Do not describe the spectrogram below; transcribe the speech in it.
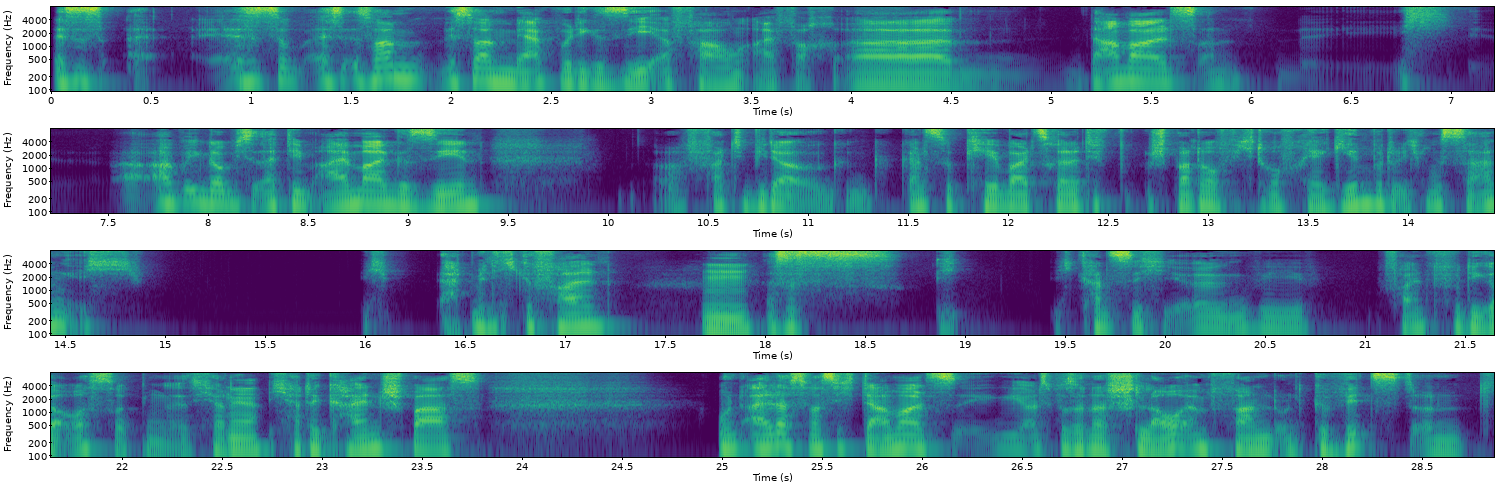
es ist, äh, es ist, es, es war, es war eine merkwürdige Seherfahrung einfach. Äh, damals, ich habe ihn, glaube ich, seitdem einmal gesehen. Fand ihn wieder ganz okay, war jetzt relativ gespannt darauf, wie ich darauf reagieren würde. Und ich muss sagen, ich, ich, er hat mir nicht gefallen. Mhm. Es ist, ich, ich kann es nicht irgendwie feinfühliger ausdrücken. Also Ich hatte, Ja. ich hatte keinen Spaß. Und all das, was ich damals als besonders schlau empfand und gewitzt und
